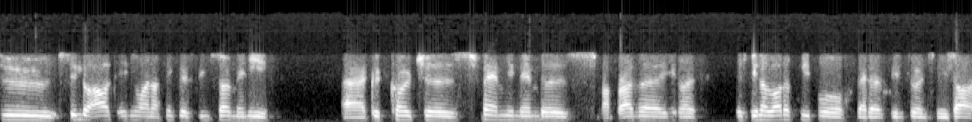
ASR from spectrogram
to single out anyone. I think there's been so many uh, good coaches, family members, my brother. You know, there's been a lot of people that have influenced me. So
